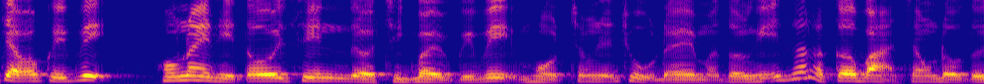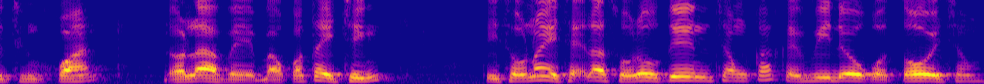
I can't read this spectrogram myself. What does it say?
chào các quý vị. Hôm nay thì tôi xin được trình bày với quý vị một trong những chủ đề mà tôi nghĩ rất là cơ bản trong đầu tư chứng khoán, đó là về báo cáo tài chính. Thì số này sẽ là số đầu tiên trong các cái video của tôi trong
